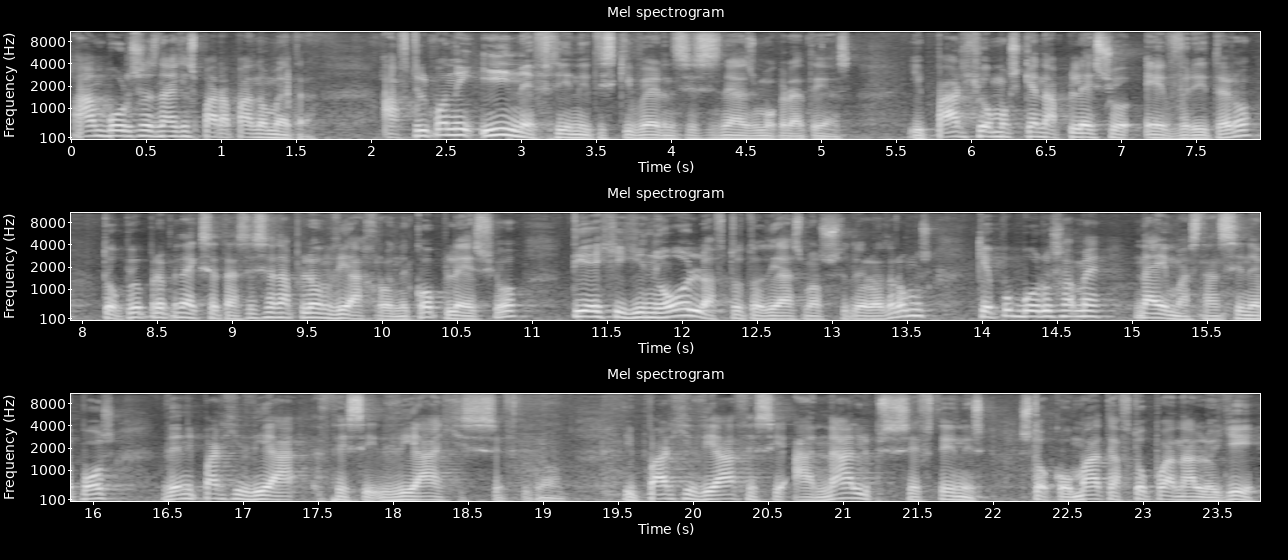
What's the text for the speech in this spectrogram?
αν μπορούσες να έχεις παραπάνω μέτρα. Αυτό λοιπόν είναι ευθύνη της κυβέρνησης της Νέας Δημοκρατίας. Υπάρχει όμως και ένα πλαίσιο ευρύτερο, το οποίο πρέπει να εξεταστεί σε ένα πλέον διαχρονικό πλαίσιο, τι έχει γίνει όλο αυτό το διάστημα στους σιδηροδρόμους και πού μπορούσαμε να ήμασταν. Συνεπώς, δεν υπάρχει διάθεση διάχυσης ευθυνών. Υπάρχει διάθεση ανάληψης ευθύνης στο κομμάτι αυτό που αναλογεί,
